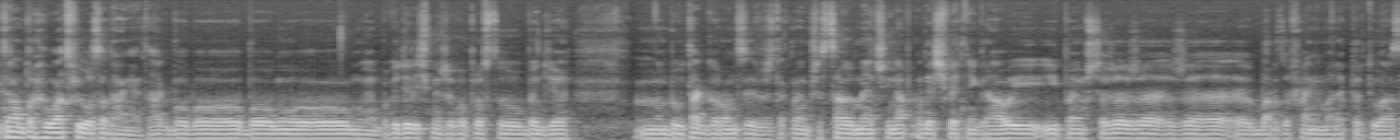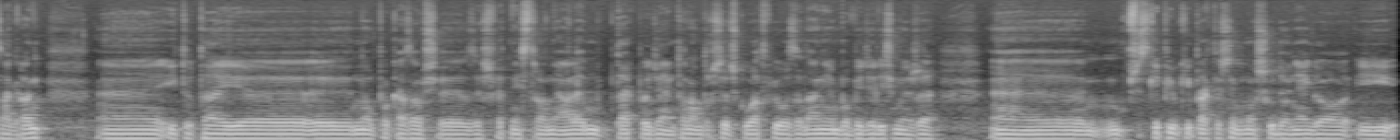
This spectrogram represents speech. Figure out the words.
i to nam trochę ułatwiło zadanie, tak? bo, bo, bo, mówię, bo wiedzieliśmy, że po prostu będzie mm, był tak gorący, że tak powiem, przez cały mecz i naprawdę świetnie grał i, i powiem szczerze, że, że bardzo fajny ma repertuar zagrań e, i tutaj e, no, pokazał się ze świetnej strony, ale tak jak powiedziałem, to nam troszeczkę ułatwiło zadanie, bo wiedzieliśmy, że e, wszystkie piłki praktycznie będą szły do niego i,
